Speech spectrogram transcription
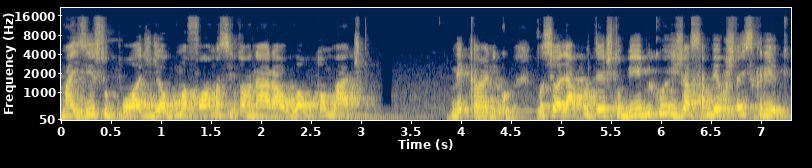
mas isso pode, de alguma forma, se tornar algo automático. Mecânico. Você olhar para o texto bíblico e já saber o que está escrito.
